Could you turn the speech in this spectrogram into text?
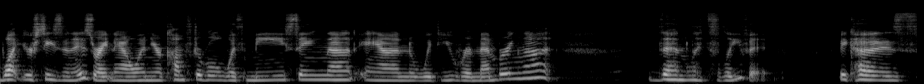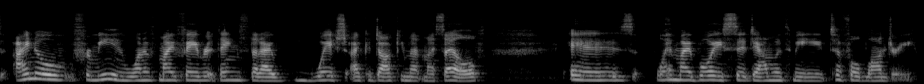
what your season is right now and you're comfortable with me seeing that and with you remembering that, then let's leave it. Because I know for me, one of my favorite things that I wish I could document myself is when my boys sit down with me to fold laundry.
